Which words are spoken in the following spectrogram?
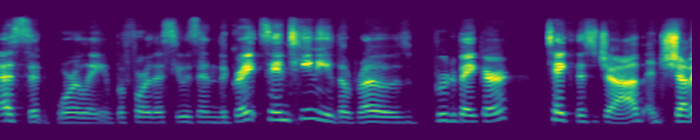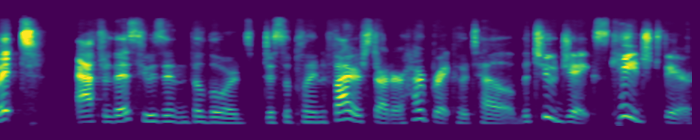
As Sid Worley. Before this, he was in The Great Santini, The Rose, Brubaker, Take This Job and Shove It. After this, he was in The Lord's Discipline, Firestarter, Heartbreak Hotel, The Two Jakes, Caged Fear,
